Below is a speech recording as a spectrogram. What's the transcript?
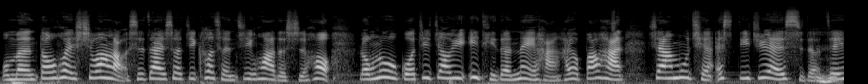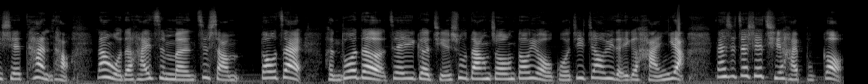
我们都会希望老师在设计课程计划的时候，融入国际教育议题的内涵，还有包含像目前 SDGs 的这一些探讨，让我的孩子们至少。都在很多的这一个结束当中都有国际教育的一个涵养，但是这些其实还不够，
